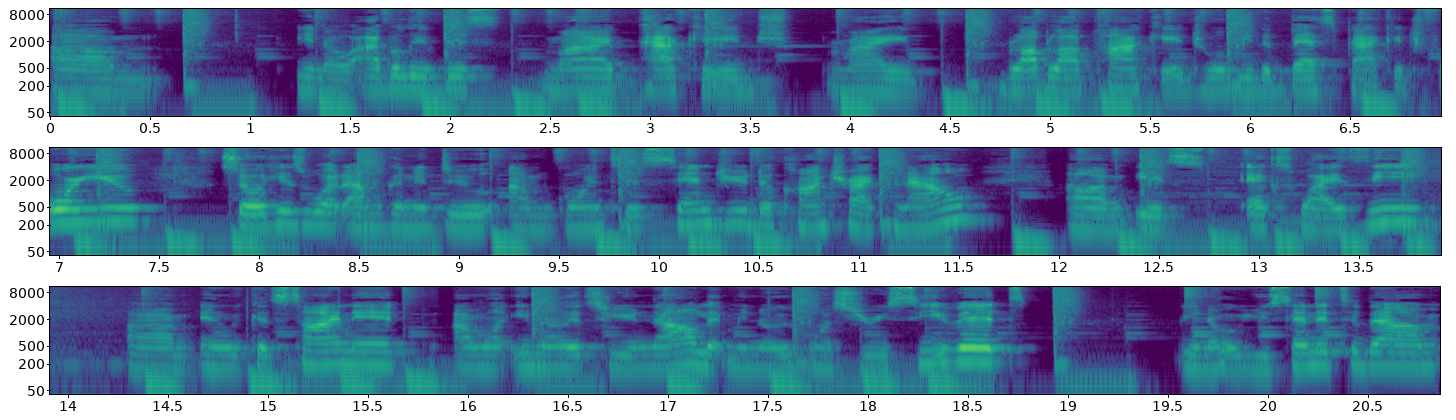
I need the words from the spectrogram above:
um, you know, I believe this my package, my blah blah package will be the best package for you. So here's what I'm going to do I'm going to send you the contract now. Um, it's XYZ. Um, and we could sign it. I to email it to you now. Let me know once you receive it. You know, you send it to them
